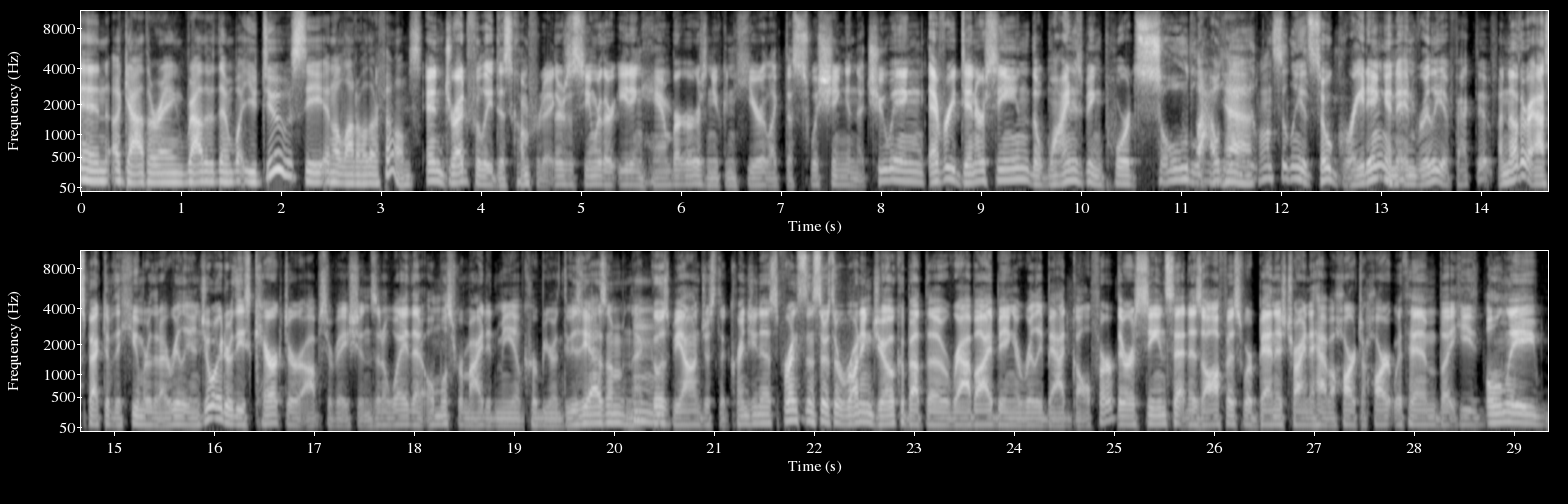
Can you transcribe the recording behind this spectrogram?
in a gathering rather than what you do see in a lot of other films. and dreadfully discomforting. There's a scene where they're eating hamburgers and you can hear like the swishing and the chewing. Every dinner scene, the wine is being poured so loudly yeah. constantly. It's so grating and, and really effective. Another aspect of the humor that I really enjoyed are these character observations in a way that almost reminded me of Curb Your Enthusiasm. And that Mm. goes beyond just the cringiness. For instance, there's a running joke about the rabbi being a really bad golfer. There are scenes set in his office where Ben is trying to have a heart to heart with him, but he's only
